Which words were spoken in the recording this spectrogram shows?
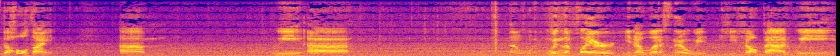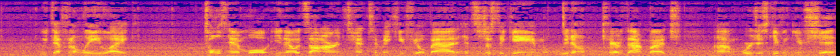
the whole night. Um, we, uh, when the player, you know, let us know we, he felt bad, we we definitely like told him, well, you know, it's not our intent to make you feel bad. It's just a game. We don't care that much. Um, we're just giving you shit.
